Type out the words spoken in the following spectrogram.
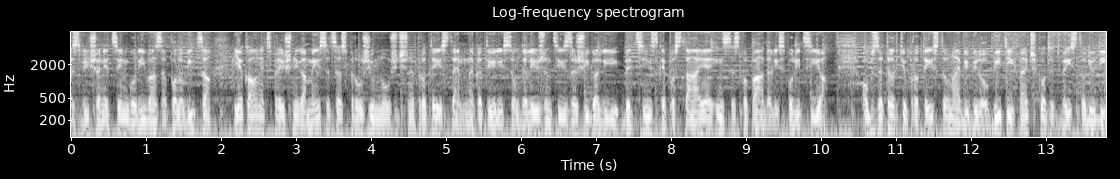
zvišanje cen goriva za polovico, je konec prejšnjega meseca sprožil množične proteste na kateri so udeleženci zažigali benzinske postaje in se spopadali s policijo. Ob zatrtju protestov naj bi bilo ubitih več kot 200 ljudi.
